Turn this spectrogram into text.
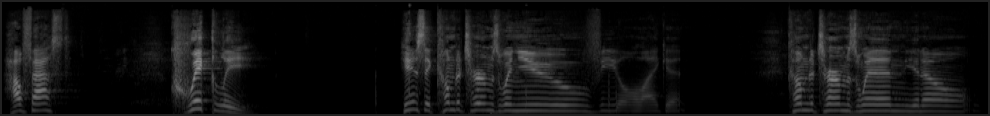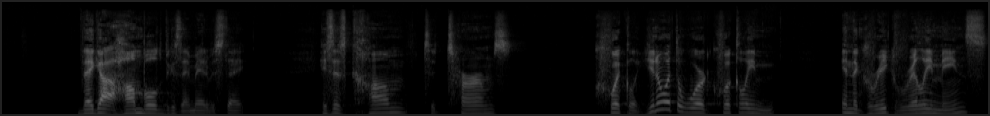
How fast? Quickly. He didn't say come to terms when you feel like it. Come to terms when, you know, they got humbled because they made a mistake. He says, come to terms quickly. You know what the word quickly in the Greek really means?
